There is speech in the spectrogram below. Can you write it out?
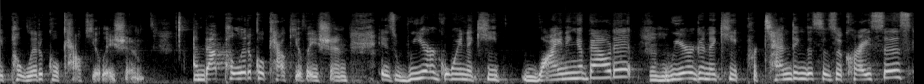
a political calculation. And that political calculation is we are going to keep whining about it. Mm-hmm. We are going to keep pretending this is a crisis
